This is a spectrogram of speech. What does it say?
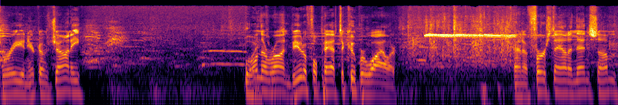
three, and here comes Johnny on the run. Beautiful pass to Cooper Weiler. And a first down and then some.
